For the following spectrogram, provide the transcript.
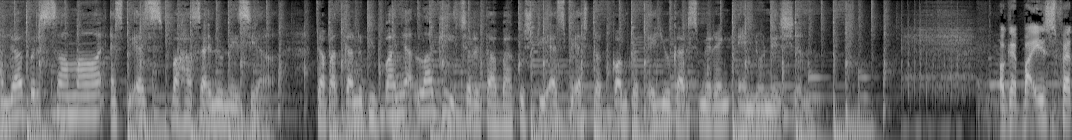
Anda bersama SBS Bahasa Indonesia. Dapatkan lebih banyak lagi cerita bagus di sbs.com.au garis miring Indonesia. Oke Pak Isfet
